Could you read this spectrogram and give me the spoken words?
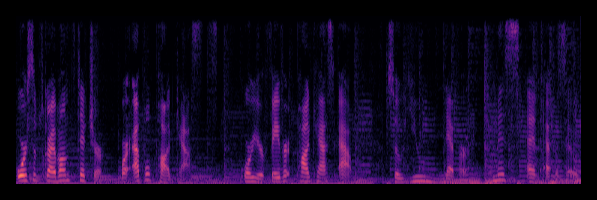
Or subscribe on Stitcher or Apple Podcasts or your favorite podcast app so you never miss an episode.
